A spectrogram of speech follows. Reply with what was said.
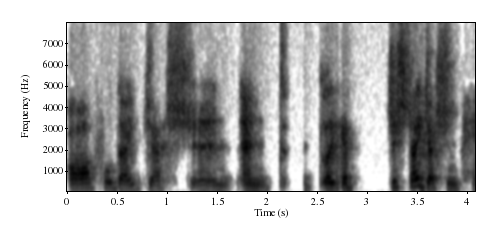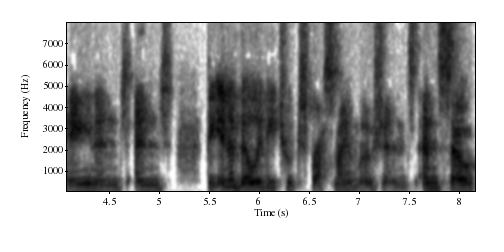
awful digestion and like a just digestion pain and and the inability to express my emotions. And so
